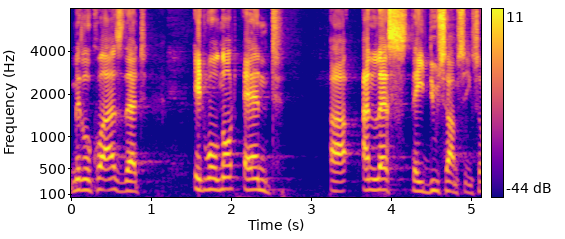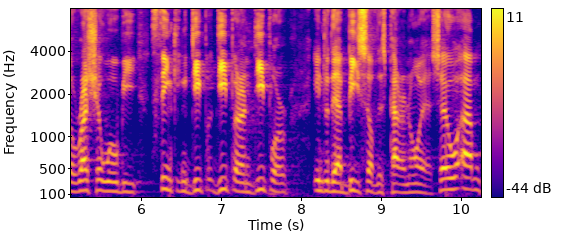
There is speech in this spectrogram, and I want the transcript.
middle class that it will not end uh, unless they do something. So Russia will be thinking deeper, deeper and deeper into the abyss of this paranoia. So um,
